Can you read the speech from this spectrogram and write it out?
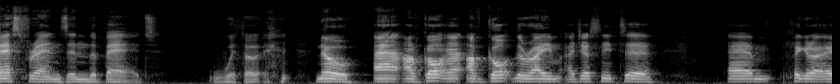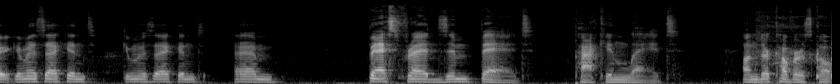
best friends in the bed. Without no, uh, I've got uh, I've got the rhyme. I just need to um, figure it out. Give me a second. Give me a second. Um, best friends in bed, packing lead, undercovers cop.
